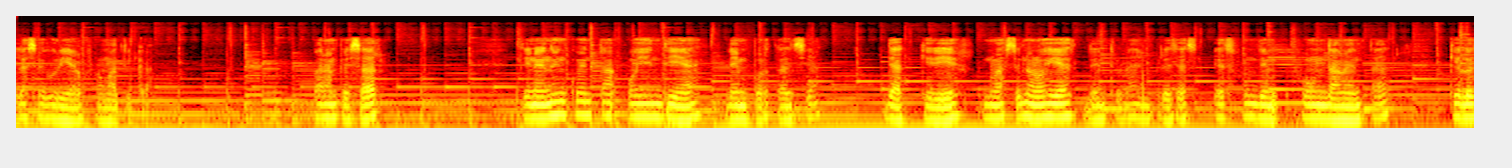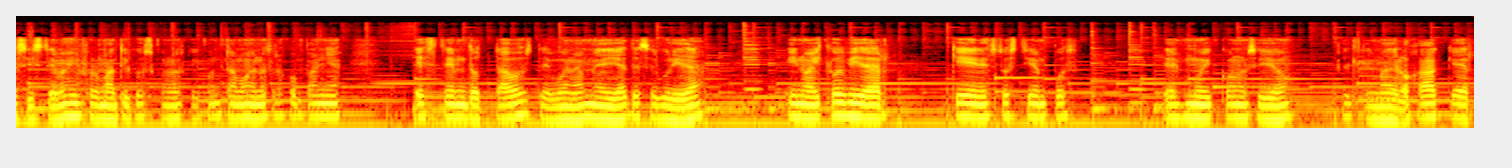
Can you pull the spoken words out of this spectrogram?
la seguridad informática. Para empezar, teniendo en cuenta hoy en día la importancia de adquirir nuevas tecnologías dentro de las empresas, es fundamental que los sistemas informáticos con los que contamos en nuestra compañía estén dotados de buenas medidas de seguridad. Y no hay que olvidar que en estos tiempos es muy conocido el tema de los hackers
